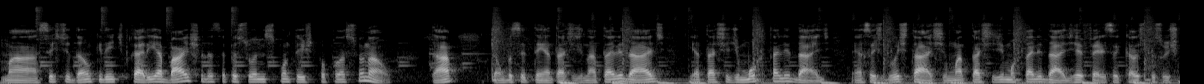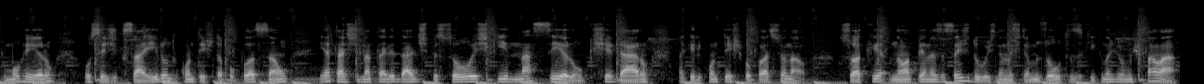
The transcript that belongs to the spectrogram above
uma certidão que identificaria a baixa dessa pessoa nesse contexto populacional tá? Então você tem a taxa de natalidade e a taxa de mortalidade. Essas duas taxas. Uma taxa de mortalidade refere-se àquelas pessoas que morreram, ou seja, que saíram do contexto da população, e a taxa de natalidade das pessoas que nasceram que chegaram naquele contexto populacional. Só que não apenas essas duas, né? Nós temos outras aqui que nós vamos falar.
